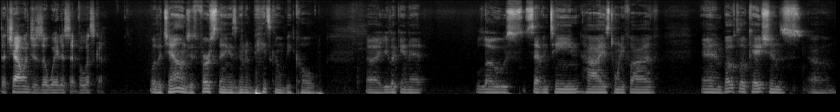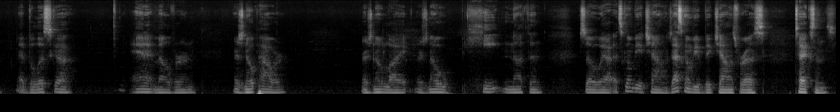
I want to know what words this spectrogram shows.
the challenges that await us at Villisca. Well, the challenge is first thing is going to be it's going to be cold. Uh, you're looking at lows 17, highs 25, and both locations um, at Villisca and at Malvern, there's no power, there's no light, there's no heat, nothing. So yeah, it's going to be a challenge. That's going to be a big challenge for us Texans.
